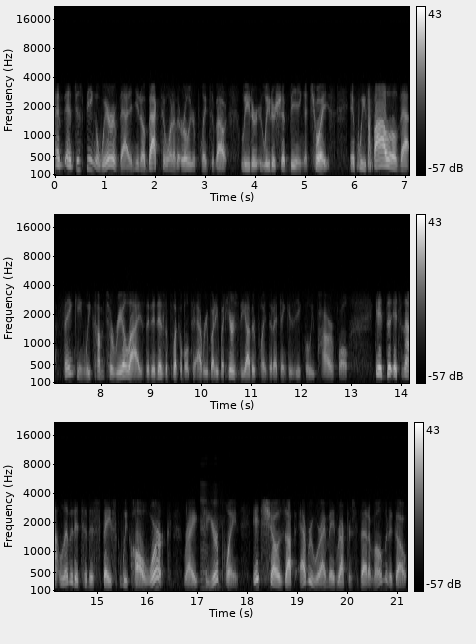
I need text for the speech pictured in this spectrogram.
and and just being aware of that and you know back to one of the earlier points about leader leadership being a choice if we follow that thinking we come to realize that it is applicable to everybody but here's the other point that i think is equally powerful it, it's not limited to this space we call work, right? To your mm-hmm. point, it shows up everywhere. I made reference to that a moment ago.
